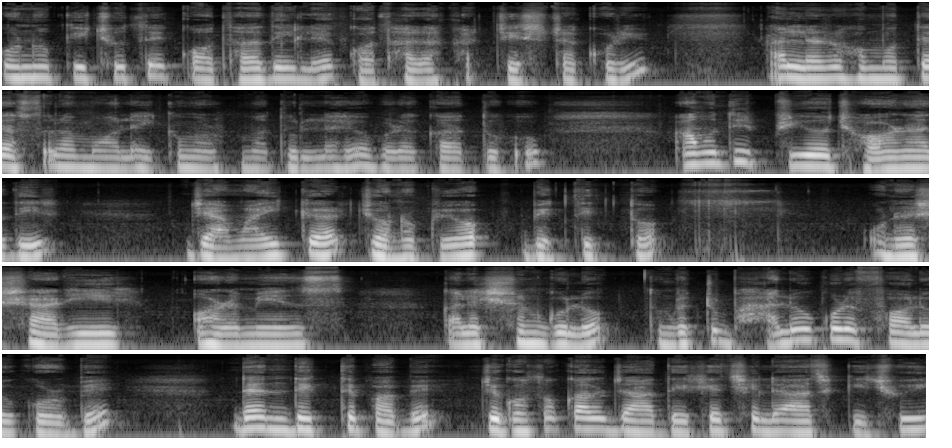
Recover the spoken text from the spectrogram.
কোনো কিছুতে কথা দিলে কথা রাখার চেষ্টা করি। আল্লাহ রহমতে আসসালামু আলাইকুম রহমতুল্লাহ বরাকাতুহ। আমাদের প্রিয় ঝর্ণাদির জ্যামাইকার জনপ্রিয় ব্যক্তিত্ব, ওনার শাড়ি, অর্নামেন্টস, কালেকশনগুলো তোমরা একটু ভালো করে ফলো করবে দেন দেখতে পাবে যে গতকাল যা দেখেছিলে আজ কিছুই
